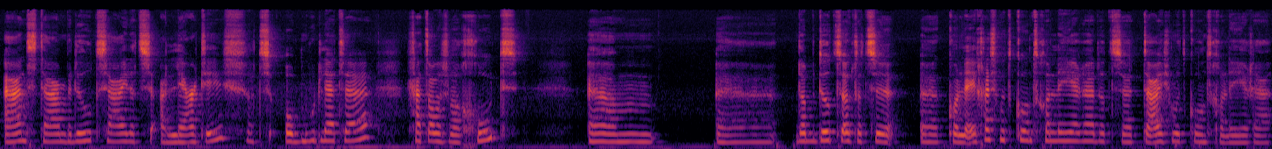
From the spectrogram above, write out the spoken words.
aanstaan bedoelt zij dat ze alert is. Dat ze op moet letten. Gaat alles wel goed? Um, uh, dat bedoelt ze ook dat ze uh, collega's moet controleren. Dat ze thuis moet controleren.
